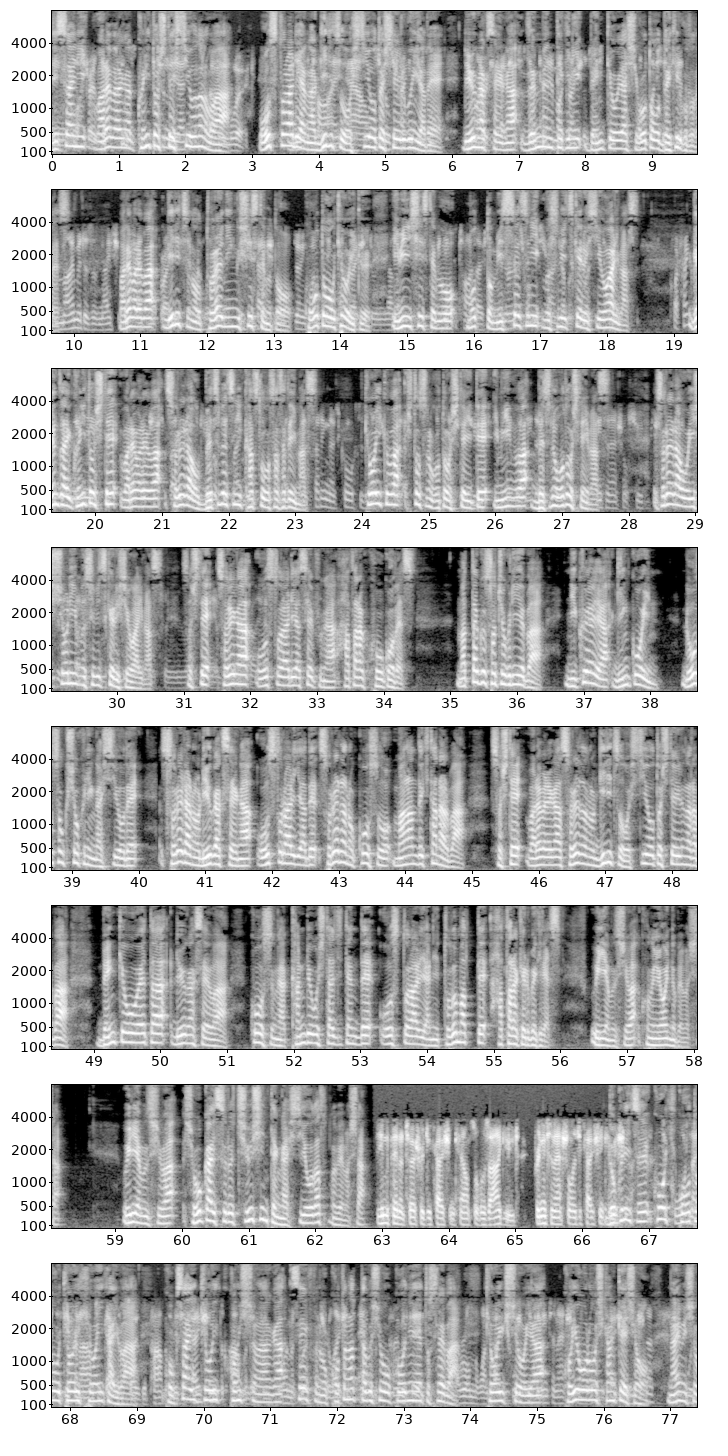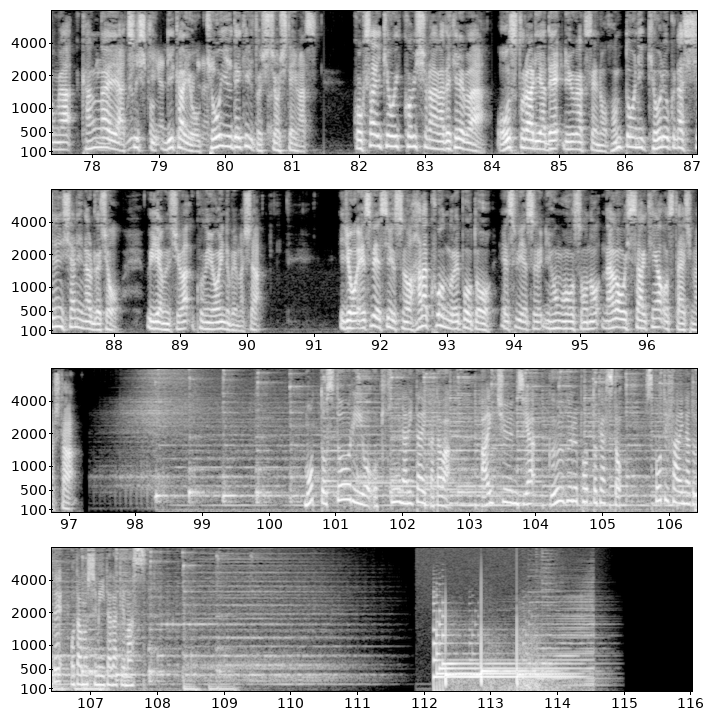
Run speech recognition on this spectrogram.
実際に我々が国として必要なのは、オーストラリアが技術を必要としている分野で、留学生が全面的に勉強や仕事をできることです。我々は技術のトレーニングシステムと高等教育、移民システムをもっと密接に結びつける必要があります。現在国として我々はそれらを別々に活動させています。教育は一つのことをしていて、移民は別のことをしています。それらを一緒に結びつける必要があります。そしてそれがオーストラリア政府が働く方向です。全く率直に言えば、肉屋や銀行員、ろうそく職人が必要で、それらの留学生がオーストラリアでそれらのコースを学んできたならば、そして我々がそれらの技術を必要としているならば、勉強を終えた留学生は、コースが完了した時点でオーストラリアに留まって働けるべきです。ウィリアムズ氏はこのように述べました。ウィリアムズ氏は紹介する中心点が必要だと述べました。独立後期高等教育評議会は、国際教育コミッショナーが政府の異なった部署をコーディネートすれば、教育省や雇用労使関係省、内務省が考えや知識、理解を共有できると主張しています。国際教育コミッショナーができれば、オーストラリアで留学生の本当に強力な支援者になるでしょう。ウィリアム氏はこのように述べました。以上、SBS ニュースの花クオンのレポートを SBS 日本放送の長尾久明がお伝えしました。もっとストーリーをお聞きになりたい方は iTunes や Google ポッドキャスト Spotify などでお楽しみいただけます。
